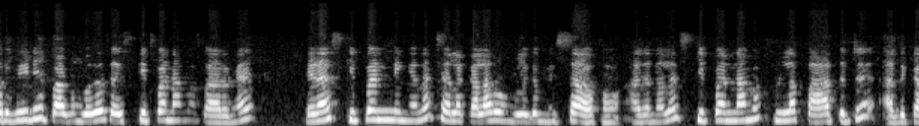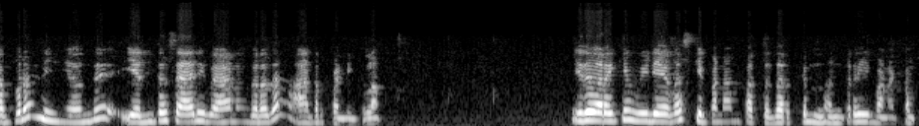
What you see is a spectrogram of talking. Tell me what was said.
ஒரு வீடியோ பார்க்கும்போது அதை ஸ்கிப் பண்ணாம பாருங்க. ஏன்னா ஸ்கிப் பண்ணீங்கன்னா சில கலர் உங்களுக்கு மிஸ் ஆகும். அதனால ஸ்கிப் பண்ணாம ஃபுல்லா பார்த்துட்டு அதுக்கப்புறம் நீங்க வந்து எந்த saree வேணுங்கிறத ஆர்டர் பண்ணிக்கலாம். இது வரைக்கும் வீடியோவை ஸ்கிப் பண்ணாமல் பார்த்ததற்கு நன்றி வணக்கம்.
